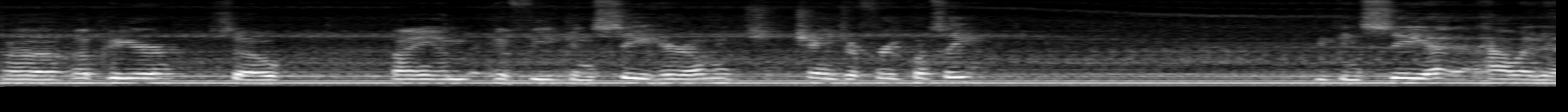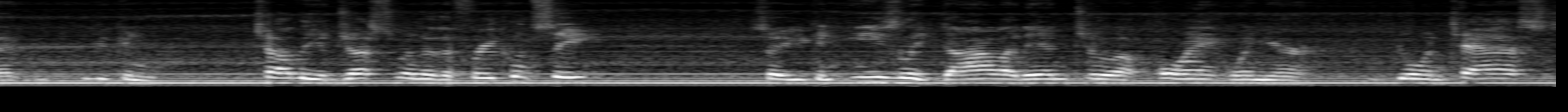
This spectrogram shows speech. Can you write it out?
uh, up here. So I am, if you can see here, let me ch change the frequency. You can see how it, uh, you can tell the adjustment of the frequency. So you can easily dial it into a point when you're doing tests.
